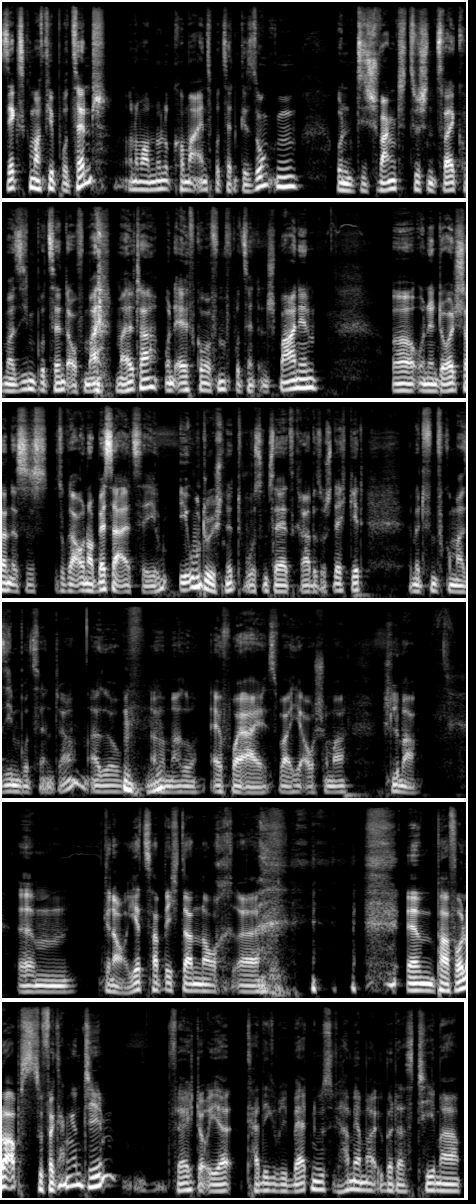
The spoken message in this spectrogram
6,4 Prozent und nochmal um 0,1 Prozent gesunken und die schwankt zwischen 2,7 Prozent auf Mal Malta und 11,5 Prozent in Spanien. Äh, Und in Deutschland ist es sogar auch noch besser als der EU-Durchschnitt, wo es uns ja jetzt gerade so schlecht geht, mit 5,7 Prozent. Ja? Also einfach mal so FYI, es war hier auch schon mal schlimmer. Ähm, genau, jetzt habe ich dann noch äh, ein paar Follow-ups zu vergangenen Themen. Vielleicht auch eher Kategorie Bad News. Wir haben ja mal über das Thema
